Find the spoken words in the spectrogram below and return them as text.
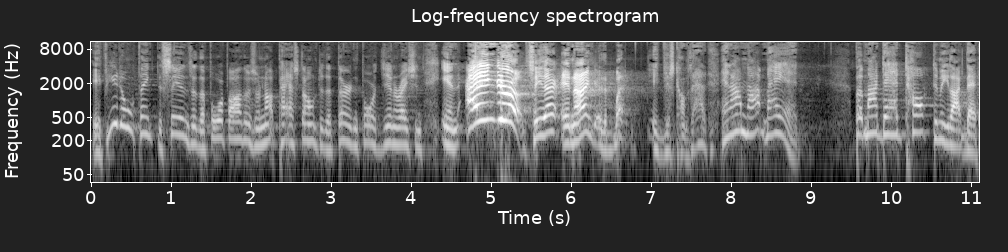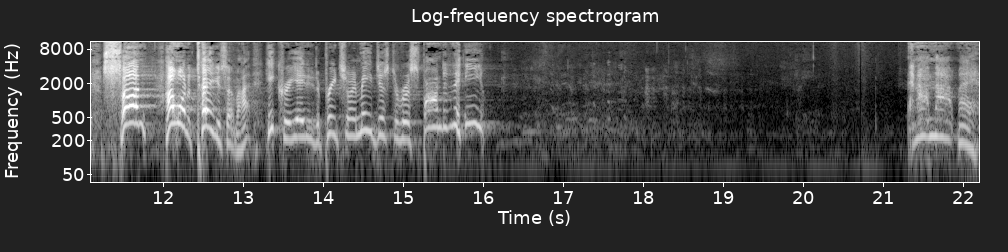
If you don't think the sins of the forefathers are not passed on to the third and fourth generation in anger, see there? In anger, it just comes out. And I'm not mad. But my dad talked to me like that. Son, I want to tell you something. He created a preacher in me just to respond to him. And I'm not mad.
